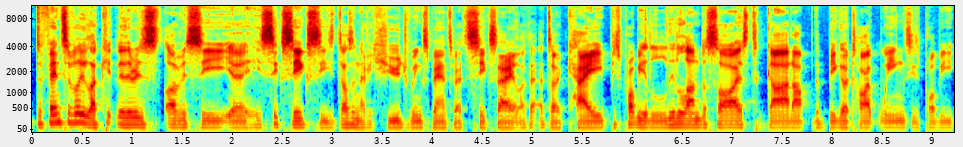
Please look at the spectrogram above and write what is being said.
defensively, like there is obviously uh, he's six six. He doesn't have a huge wingspan. It's about six eight. Like that's okay. He's probably a little undersized to guard up the bigger type wings. He's probably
